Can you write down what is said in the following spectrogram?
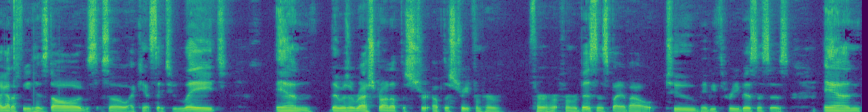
I got to feed his dogs. So I can't stay too late. And there was a restaurant up the street, up the street from her, for her, from her business by about two, maybe three businesses and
